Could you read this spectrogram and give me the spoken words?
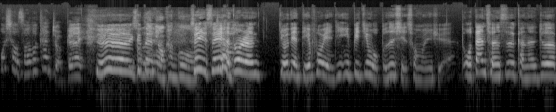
我小时候都看九哥哎，对，你有看过？所以所以很多人。有点跌破眼镜，因为毕竟我不是写纯文学，我单纯是可能就是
